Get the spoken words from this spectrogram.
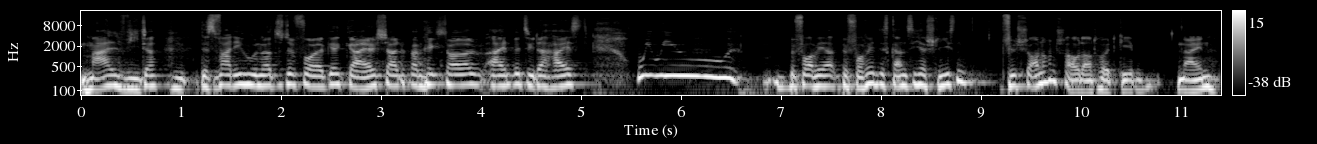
Mal wieder. Das war die hundertste Folge. Geil. Schaltet beim nächsten Mal ein, wenn es wieder heißt. Wiu. Bevor wir, bevor wir das Ganze hier schließen, willst du auch noch einen Shoutout heute geben? Nein.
